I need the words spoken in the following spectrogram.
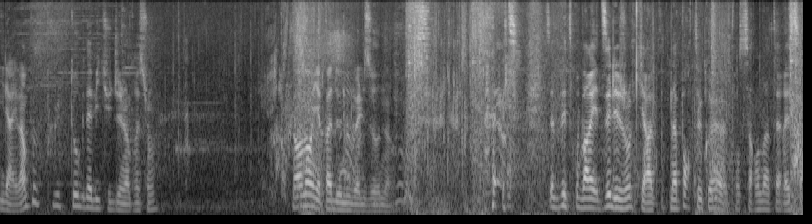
Il arrive un peu plus tôt que d'habitude, j'ai l'impression. Non, non, il n'y a pas de nouvelle zone. Ça me fait trop barrer. Tu sais, les gens qui racontent n'importe quoi pour se rendre intéressant.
